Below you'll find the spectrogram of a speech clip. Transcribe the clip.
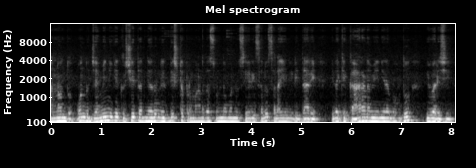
ಹನ್ನೊಂದು. ಒಂದು ಜಮೀನಿಗೆ ಕೃಷಿ ತಜ್ಞರು ನಿರ್ದಿಷ್ಟ ಪ್ರಮಾಣದ ಸುಣ್ಣವನ್ನು ಸೇರಿಸಲು ಸಲಹೆ ನೀಡಿದ್ದಾರೆ. ಇದಕ್ಕೆ ಕಾರಣವೇನಿರಬಹುದು? ವಿವರಿಸಿ.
